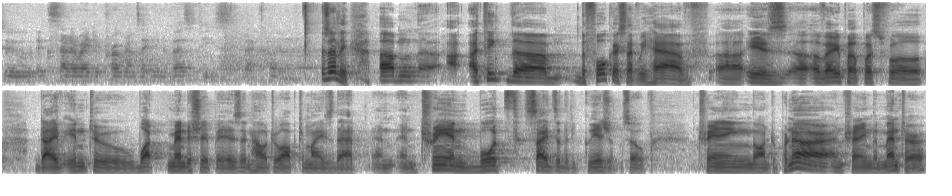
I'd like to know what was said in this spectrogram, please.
to accelerated programs at universities back home? Certainly. Um, I think the, the focus that we have uh, is a, a, very purposeful dive into what mentorship is and how to optimize that and, and train both sides of the equation. So training the entrepreneur and training the mentor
